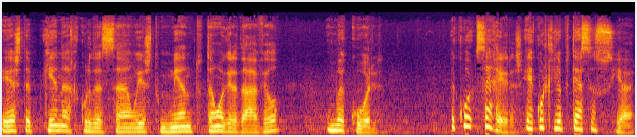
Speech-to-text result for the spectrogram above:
a esta pequena recordação, a este momento tão agradável, uma cor. A cor, sem regras, é a cor que lhe apetece associar.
